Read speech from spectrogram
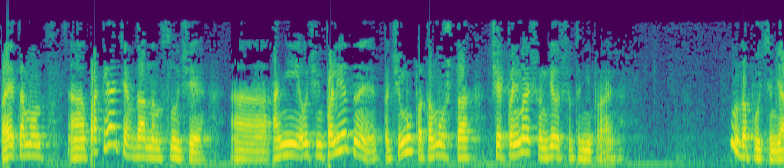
Поэтому а, проклятие в данном случае, они очень полезны. Почему? Потому что человек понимает, что он делает что-то неправильно. Ну, допустим, я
